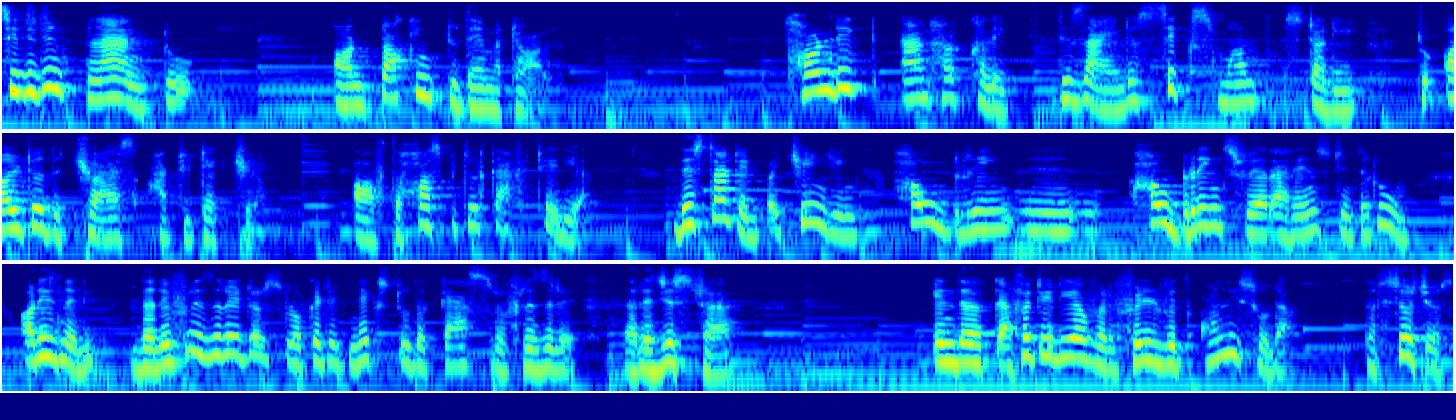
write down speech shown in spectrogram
she didn't plan to on talking to them at all. Thorndike and her colleague designed a six-month study to alter the choice architecture of the hospital cafeteria. They started by changing how, drink, uh, how drinks were arranged in the room. Originally, the refrigerators located next to the cash refrigerator register in the cafeteria were filled with only soda. The researchers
